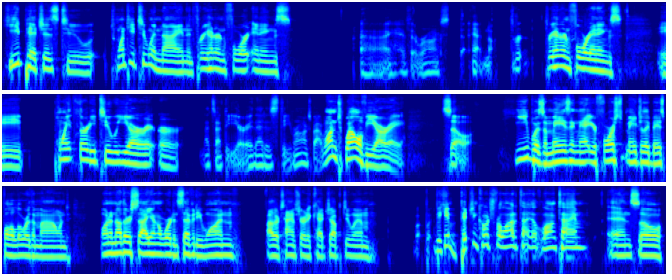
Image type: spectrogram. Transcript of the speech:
he pitches to 22 and nine in 304 innings. Uh, I have the wrong. St- no, th- 304 innings, a .32 ERA, or that's not the ERA. That is the wrong spot. 112 ERA. So he was amazing that year. Forced Major League Baseball to lower the mound. Won another Cy Young Award in '71. Father Time started to catch up to him. Became a pitching coach for a lot of time, a long time, and so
